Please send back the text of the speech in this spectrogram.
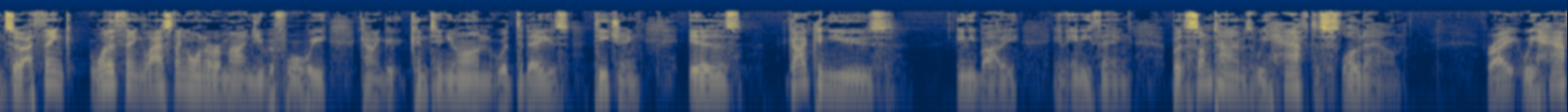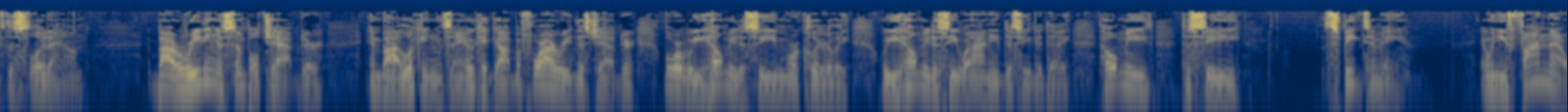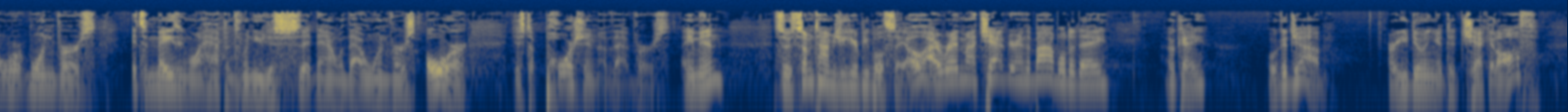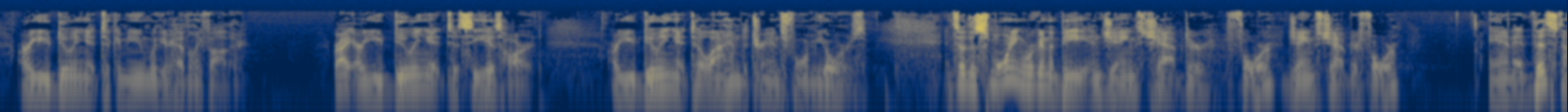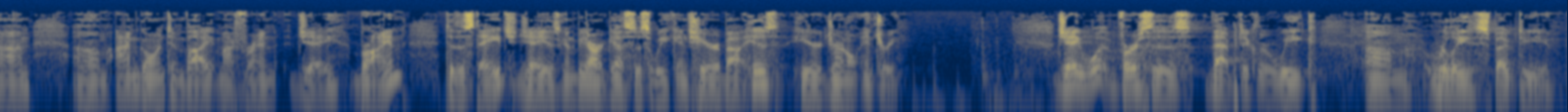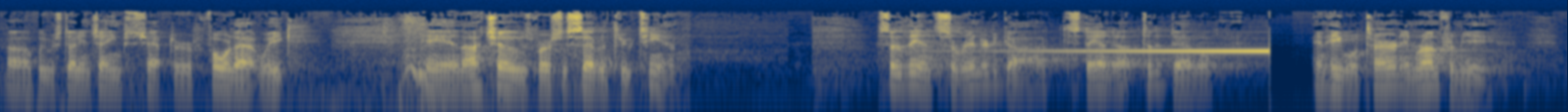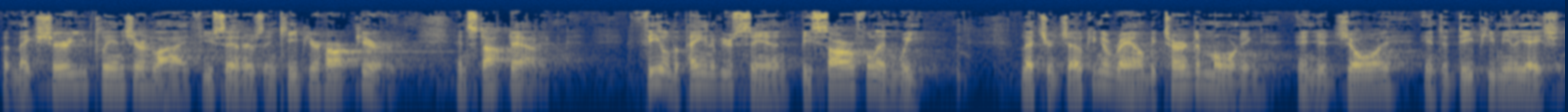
And so I think one of the things, last thing I want to remind you before we kind of continue on with today's teaching is God can use anybody in anything, but sometimes we have to slow down, right? We have to slow down. By reading a simple chapter, and by looking and saying, okay, God, before I read this chapter, Lord, will you help me to see you more clearly? Will you help me to see what I need to see today? Help me to see, speak to me. And when you find that one verse, it's amazing what happens when you just sit down with that one verse or just a portion of that verse. Amen? So sometimes you hear people say, oh, I read my chapter in the Bible today. Okay. Well, good job. Are you doing it to check it off? Are you doing it to commune with your Heavenly Father? Right? Are you doing it to see His heart? Are you doing it to allow Him to transform yours? And so this morning we're going to be in James chapter 4. James chapter 4. And at this time, um, I'm going to invite my friend Jay Bryan to the stage. Jay is going to be our guest this week and share about his Hear journal entry. Jay, what verses that particular week um, really spoke to you? Uh, we were studying James chapter 4 that week, and I chose verses 7 through 10. So then, surrender to God, stand up to the devil, and he will turn and run from you. But make sure you cleanse your life, you sinners, and keep your heart pure, and stop doubting. Feel the pain of your sin, be sorrowful and weep. Let your joking around be turned to mourning and your joy into deep humiliation.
